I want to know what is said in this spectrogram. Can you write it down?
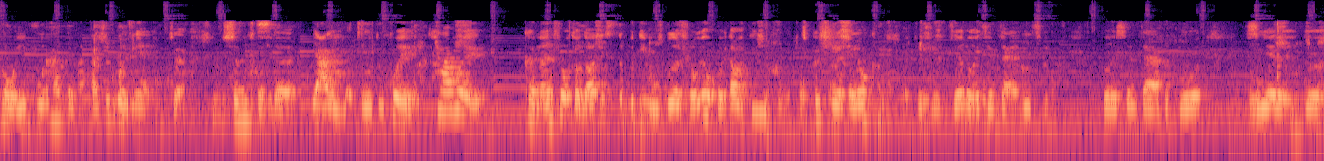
某一步，他可能还是会面临着生存的压力的，就会他会可能说走到第四步、第五步的时候又回到第一步，这个是很有可能的，就是结合现在疫情和现在很多企业的一个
